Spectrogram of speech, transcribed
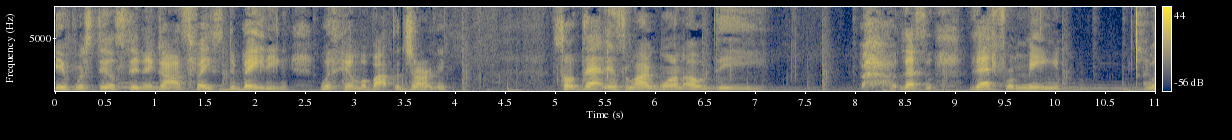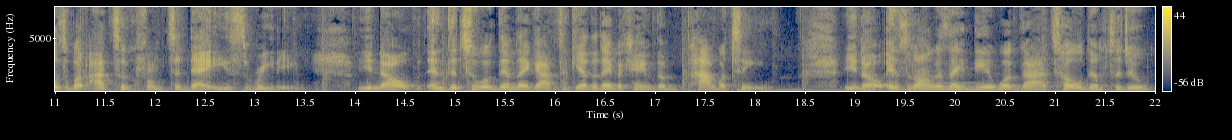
if we're still sitting in God's face debating with him about the journey. So that is like one of the that's that for me was what I took from today's reading. You know, and the two of them they got together, they became the power team. You know, as long as they did what God told them to do,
